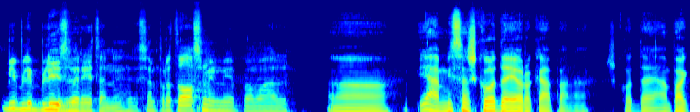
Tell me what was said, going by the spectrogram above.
bi bili blizu, verjetno. Sem proti osmim, je pa mal. Uh, ja, mislim, škoda je Eurocapa. No. Škoda je, ampak,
